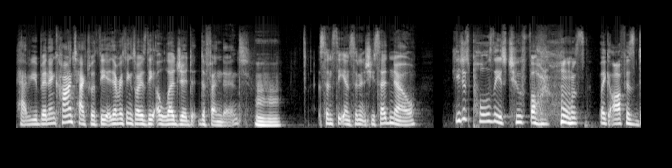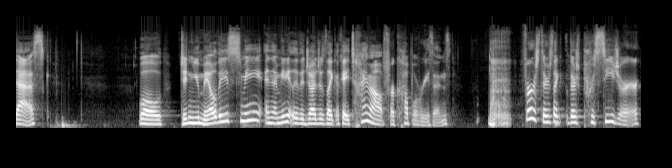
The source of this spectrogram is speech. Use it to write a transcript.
Have you been in contact with the, and everything's always the alleged defendant. Mm-hmm. Since the incident, she said no. He just pulls these two photos like off his desk. Well, didn't you mail these to me? And immediately the judge is like, okay, time out for a couple reasons. First, there's like there's procedure.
